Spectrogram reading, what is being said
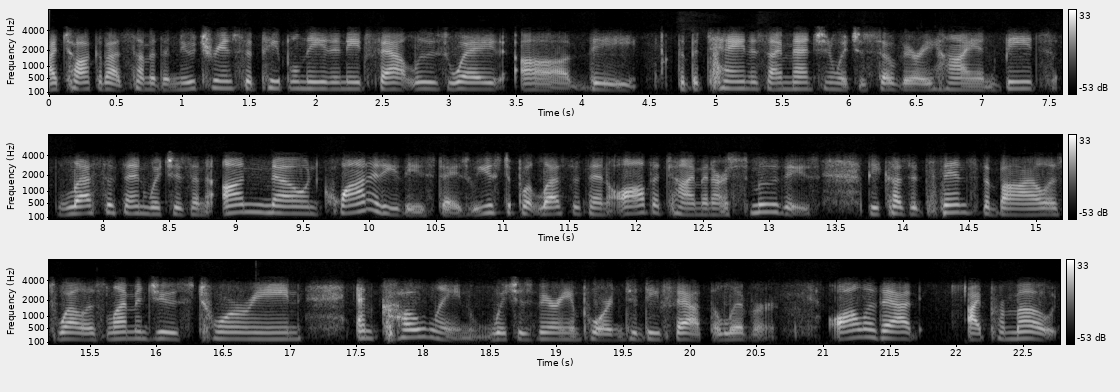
I talk about some of the nutrients that people need and eat fat, lose weight. Uh, the the betaine, as I mentioned, which is so very high in beets. Lecithin, which is an unknown quantity these days. We used to put lecithin all the time in our smoothies because it thins the bile, as well as lemon juice, taurine, and choline, which is very important to defat the liver. All of that I promote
